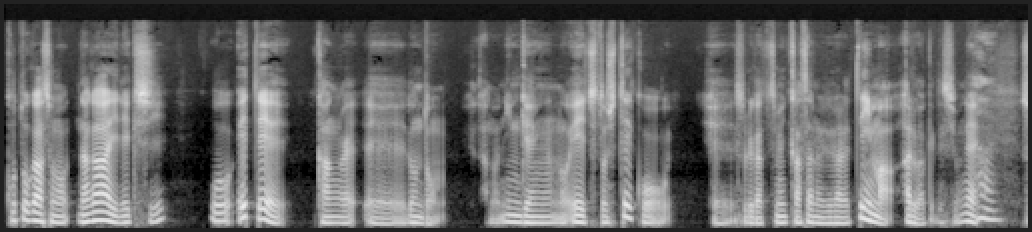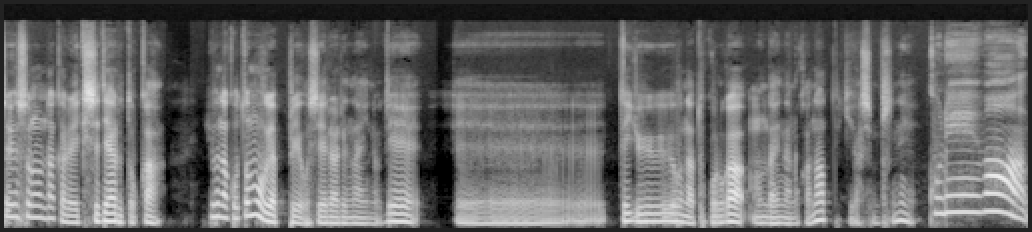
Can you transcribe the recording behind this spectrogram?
ことがその長い歴史を得て考え、えーどんどんあの人間の英知としてこう、えーそれが積み重ねられて今あるわけですよね。はいそういうその中で歴史であるとか、いうようなこともやっぱり教えられないので、えーっていうようなところが問題なのかなって気がしますね。これは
